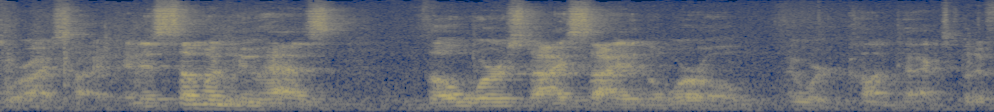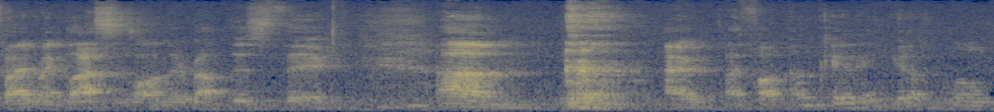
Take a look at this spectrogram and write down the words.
poor eyesight, and as someone who has the worst eyesight in the world. I wear contacts, but if I had my glasses on, they're about this thick. Um, I, I thought, okay, they get a little,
